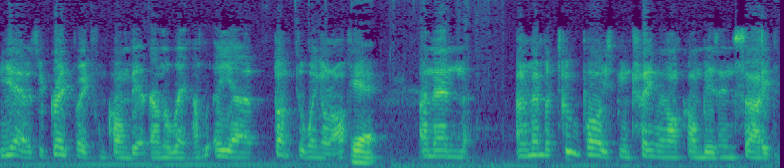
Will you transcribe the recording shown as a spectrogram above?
yeah, it was a great break from Conbeer down the wing. He uh, bumped the winger off. Yeah. And then I remember two boys being training on Conbeer's inside,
